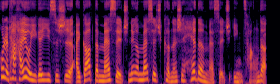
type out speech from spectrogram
或者它还有一个意思是 I got the message，那个 message 可能是 hidden message 隐藏的。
